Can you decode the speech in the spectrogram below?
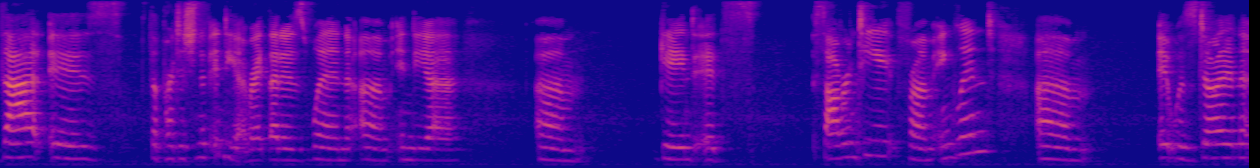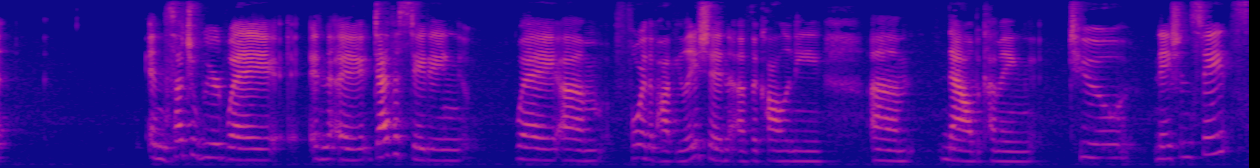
that is the partition of India, right? That is when um, India um, gained its sovereignty from England. Um, it was done in such a weird way, in a devastating way um, for the population of the colony, um, now becoming two nation states,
